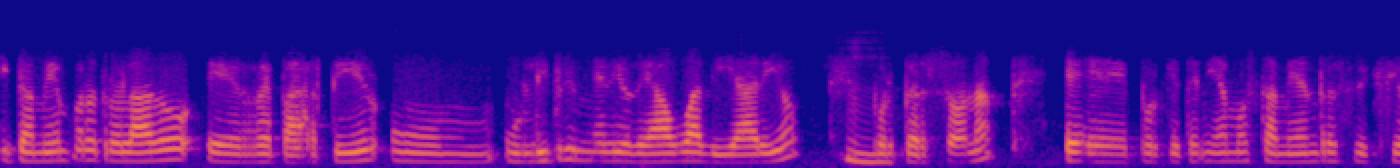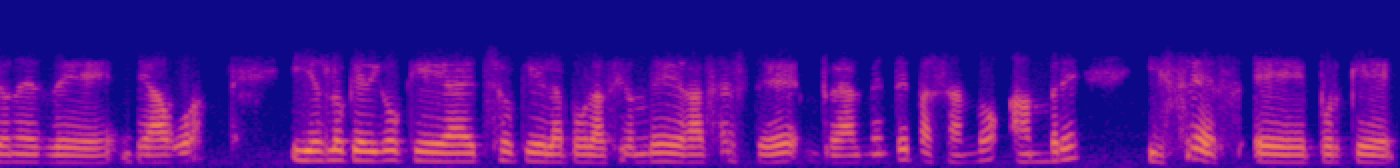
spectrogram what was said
y también, por otro lado, eh, repartir un, litro y medio de agua diario mm. por persona eh, porque teníamos también restricciones de, agua y es lo que digo que ha hecho que la población de Gaza esté realmente pasando hambre y sed, eh, porque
